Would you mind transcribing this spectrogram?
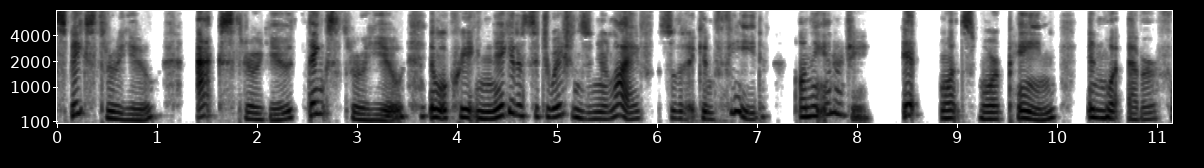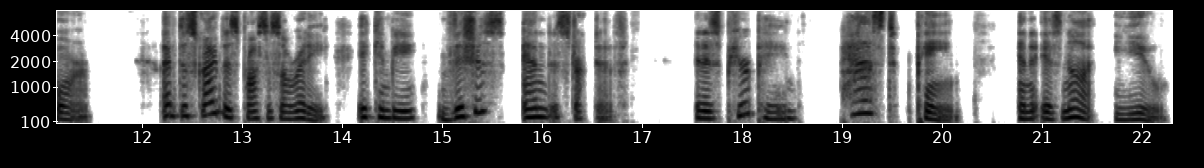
speaks through you, acts through you, thinks through you. It will create negative situations in your life so that it can feed on the energy. It wants more pain in whatever form. I've described this process already. It can be vicious and destructive. It is pure pain, past pain, and it is not you.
